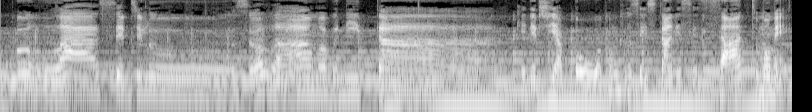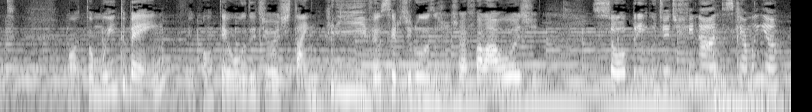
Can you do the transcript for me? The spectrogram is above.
Olá, ser de luz! Olá, uma bonita! Que energia boa! Como que você está nesse exato momento? Bom, eu tô muito bem e o conteúdo de hoje está incrível, ser de luz. A gente vai falar hoje sobre o dia de finados, que é amanhã.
